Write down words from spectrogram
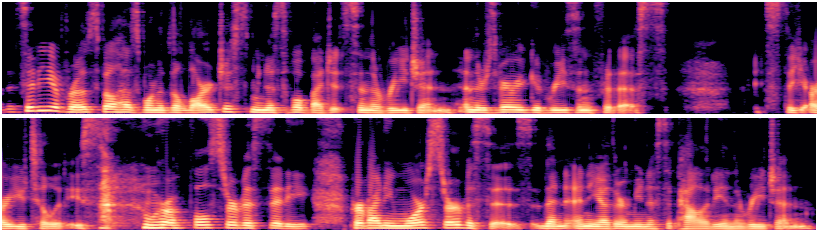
The city of Roseville has one of the largest municipal budgets in the region, and there's very good reason for this it's the our utilities. We're a full service city providing more services than any other municipality in the region.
